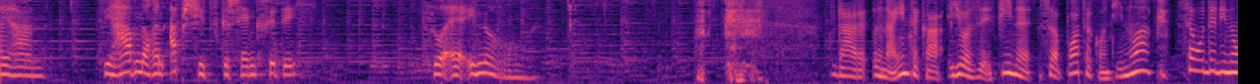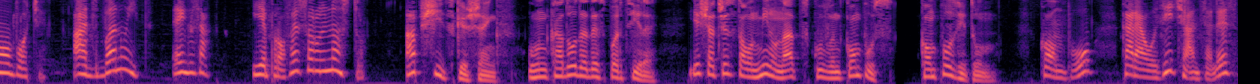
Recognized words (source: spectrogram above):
Eihan, wir haben noch ein Abschiedsgeschenk für dich. Zur Erinnerung. Dar înainte ca Iosefine să poată continua, se aude din nou o voce. Ați bănuit. Exact. E profesorul nostru. Abschiedsgeschenk, un cadou de despărțire. E și acesta un minunat cuvânt compus. Compositum. Compu, care a auzit și a înțeles,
